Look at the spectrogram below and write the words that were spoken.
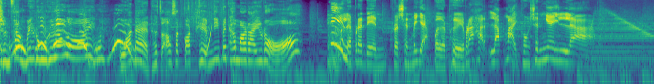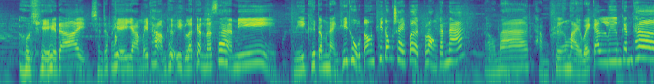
ฉันฟังไม่รู้เรื่องเลย ว่าแต่เธอจะเอาสกอตเทปนี่ไปทำอะไรหรอ นี่แหละประเด็น เพราะฉันไม่อยากเปิดเผยรหัสลับใหม่ของฉันไงล่ะ โอเคได้ ฉันจะพยายามไม่ถามเธออีกแล้วกันนะแซมมี่ นี่คือตำแหน่งที่ถูกต้องที่ต้องใช้เปิดกล่องกันนะ เรามาทำเครื่องหมายไว้กันลืมกันเถอะ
